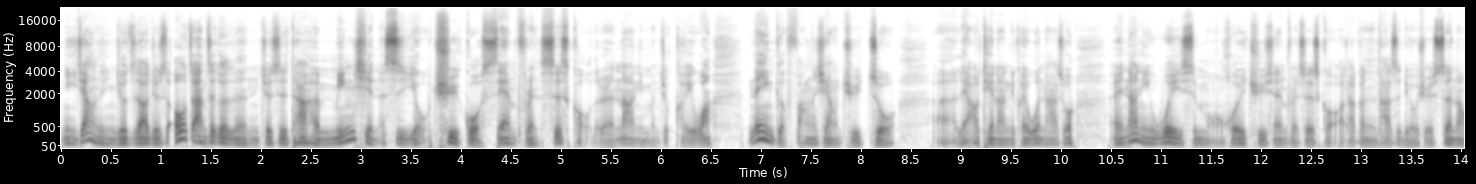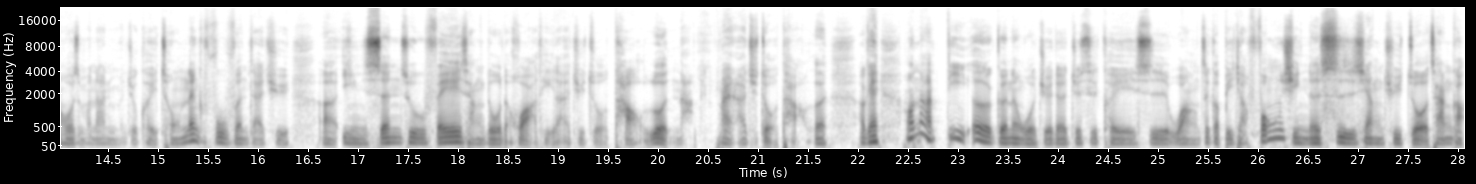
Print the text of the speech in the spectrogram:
你这样子你就知道，就是欧赞这个人就是他很明显的是有去过 San Francisco 的人，那你们就可以往那个方向去做。呃，聊天啊，你可以问他说，哎，那你为什么会去 San Francisco 啊？他可能他是留学生啊，或什么，那你们就可以从那个部分再去呃引申出非常多的话题来去做讨论呐，哎，来去做讨论。OK，好，那第二个呢，我觉得就是可以是往这个比较风行的事项去做参考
